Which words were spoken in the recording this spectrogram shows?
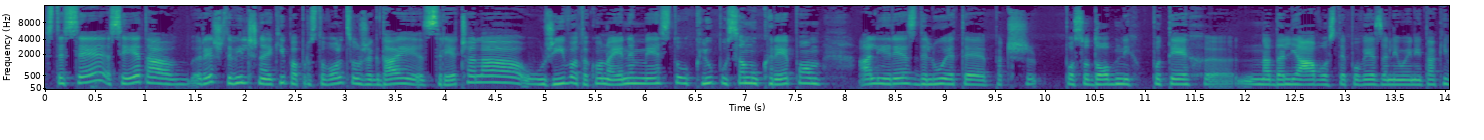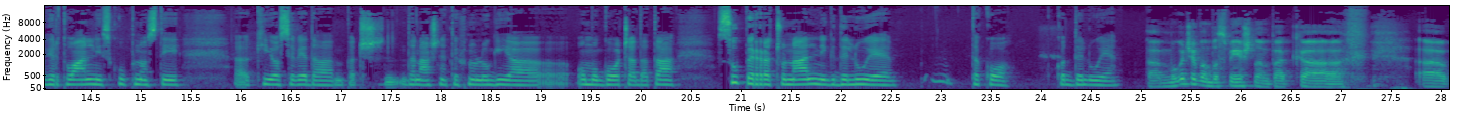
Ste se, se je ta res številčna ekipa prostovoljcev že kdaj srečala v živo, tako na enem mestu, kljub vsem ukrepom, ali res delujete pač po sodobnih poteh, nadaljavo ste povezani v eni taki virtualni skupnosti, ki jo seveda pač današnja tehnologija omogoča, da ta super računalnik deluje tako, kot deluje. Uh, mogoče vam bo smešno, ampak uh, uh,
